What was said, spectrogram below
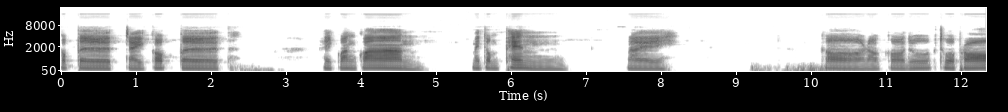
ก็เปิด ใจก็เปิด ให้กว้างๆไม่ต้องเพ่นไปก็เราก็ดูทั่วพร้อ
